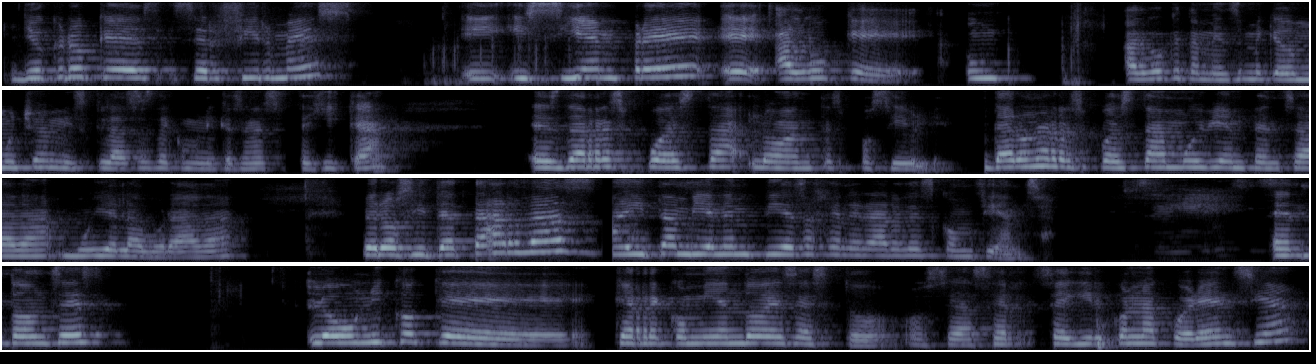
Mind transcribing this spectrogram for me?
yo creo que es ser firmes y, siempre eh, algo, que, un, algo que también se me quedó mucho en mis clases de comunicación estratégica es dar respuesta lo antes posible. Dar una respuesta muy bien pensada, muy elaborada, pero si te tardas, ahí también empieza a generar desconfianza. Entonces, lo único que, recomiendo es esto, o sea, seguir con la coherencia,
